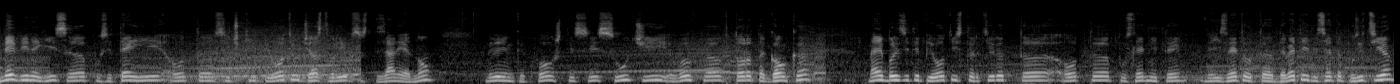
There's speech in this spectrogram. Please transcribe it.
не винаги са посетени от всички пилоти, участвали в състезание 1. Да видим какво ще се случи в втората гонка. Най-бързите пилоти стартират от последните, извинете, от 9 и 10 позиция.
